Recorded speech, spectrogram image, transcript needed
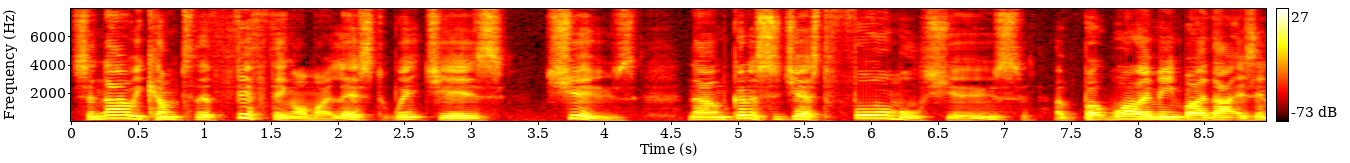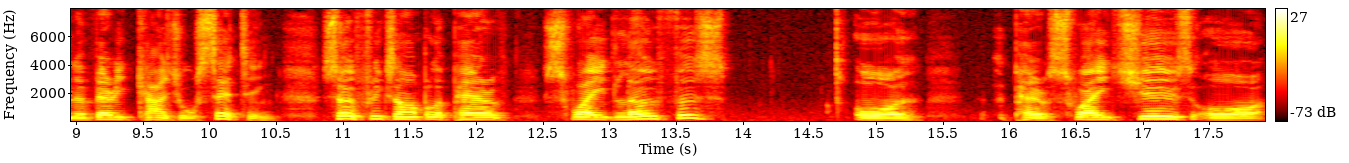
So now we come to the fifth thing on my list, which is shoes. Now I'm going to suggest formal shoes, uh, but what I mean by that is in a very casual setting. So for example, a pair of suede loafers or a pair of suede shoes or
